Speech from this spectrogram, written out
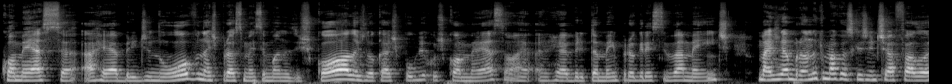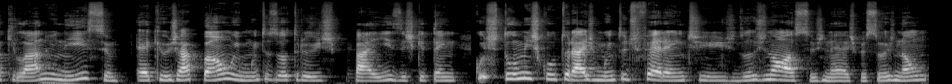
Começa a reabrir de novo. Nas próximas semanas, escolas, locais públicos começam a reabrir também progressivamente. Mas lembrando que uma coisa que a gente já falou aqui lá no início é que o Japão e muitos outros países que têm costumes culturais muito diferentes dos nossos, né? As pessoas não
